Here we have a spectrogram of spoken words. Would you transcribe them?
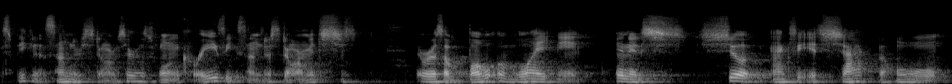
speaking of thunderstorms, there was one crazy thunderstorm. It's just, there was a bolt of lightning, and it sh- shook. Actually, it shocked the whole.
